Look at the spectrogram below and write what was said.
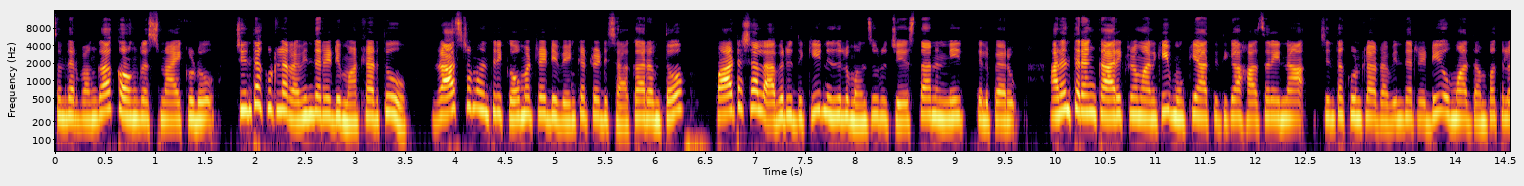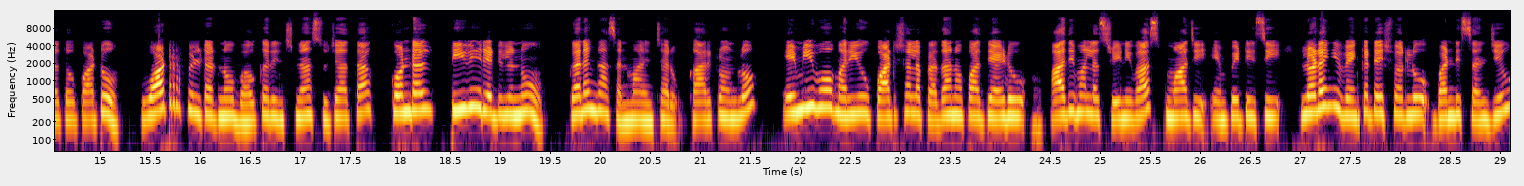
సందర్భంగా కాంగ్రెస్ నాయకుడు చింతకుట్ల రవీందర్ రెడ్డి మాట్లాడుతూ రాష్ట్ర మంత్రి కోమటిరెడ్డి వెంకటరెడ్డి సహకారంతో పాఠశాల అభివృద్ధికి నిధులు మంజూరు చేస్తానని తెలిపారు. అనంతరం కార్యక్రమానికి ముఖ్య అతిథిగా హాజరైన చింతకుంట్ల రవీందర్ రెడ్డి ఉమా దంపతులతో పాటు వాటర్ ఫిల్టర్ను బహుకరించిన సుజాత కొండల్ టీవీ రెడ్డిలను ఘనంగా సన్మానించారు. కార్యక్రమంలో ఎంఈఓ మరియు పాఠశాల ప్రధానోపాధ్యాయుడు ఆదిమల్ల శ్రీనివాస్ మాజీ MPTC Lodangi Venkateswarlu Bandi Sanjeev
